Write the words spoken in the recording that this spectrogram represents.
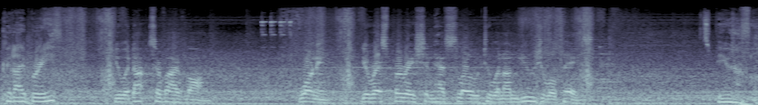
Could I breathe? You would not survive long. Warning, your respiration has slowed to an unusual pace. It's beautiful.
